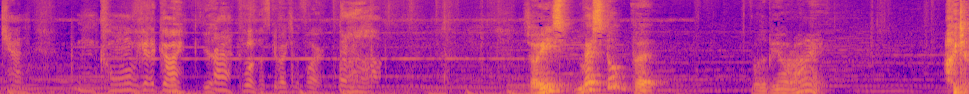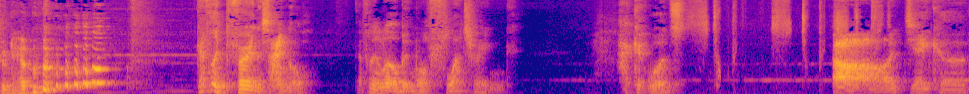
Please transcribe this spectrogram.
Can. Come on, we gotta go. Yeah. Ah. Come on, let's get back to the fire. So he's messed up, but will it be all right? I don't know. Definitely preferring this angle. Definitely a little bit more flattering. Hackett Woods. Oh, Jacob.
